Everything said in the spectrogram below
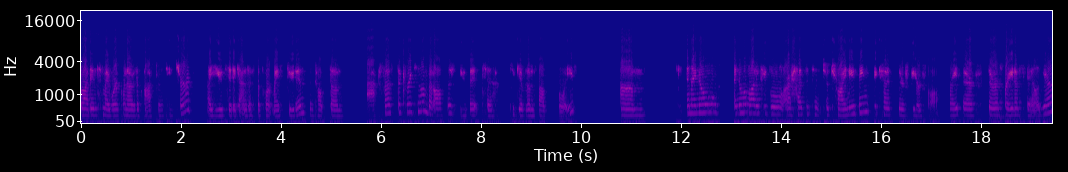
brought into my work when I was a classroom teacher. I used it again to support my students and help them access the curriculum, but also use it to, to give themselves voice. Um, and I know I know a lot of people are hesitant to try new things because they're fearful, right? They're they're afraid of failure.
